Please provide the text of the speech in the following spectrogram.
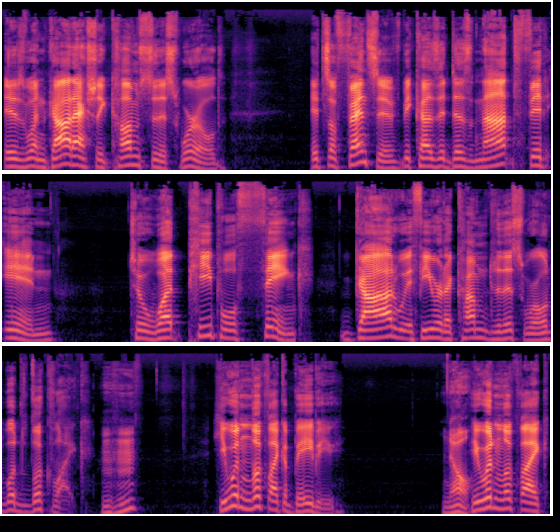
is when god actually comes to this world it's offensive because it does not fit in to what people think god if he were to come to this world would look like Mm-hmm. he wouldn't look like a baby No. he wouldn't look like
